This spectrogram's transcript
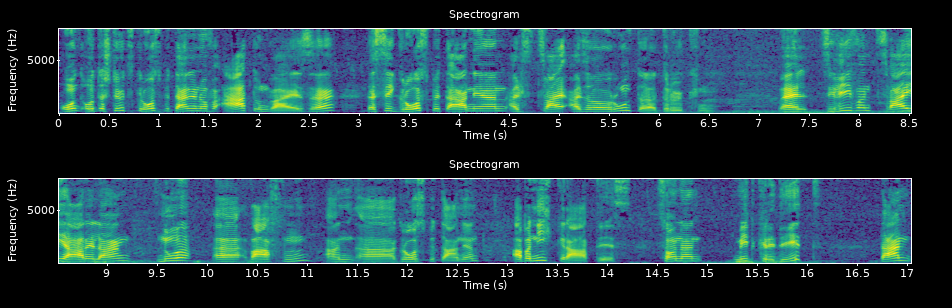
und unterstützt Großbritannien auf eine Art und Weise, dass sie Großbritannien als zwei, also runterdrücken. Weil sie liefern zwei Jahre lang nur äh, Waffen an äh, Großbritannien, aber nicht gratis, sondern mit Kredit. Dann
